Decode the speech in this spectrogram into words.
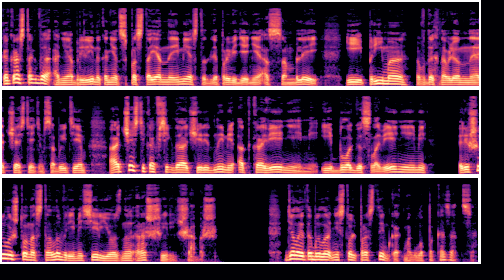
Как раз тогда они обрели, наконец, постоянное место для проведения ассамблей, и Прима, вдохновленная отчасти этим событием, а отчасти, как всегда, очередными откровениями и благословениями, решила, что настало время серьезно расширить шабаш. Дело это было не столь простым, как могло показаться.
